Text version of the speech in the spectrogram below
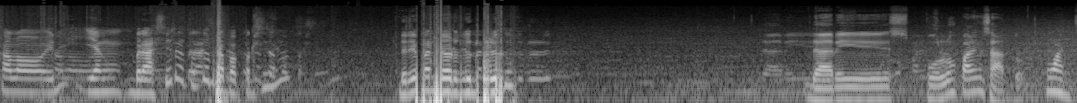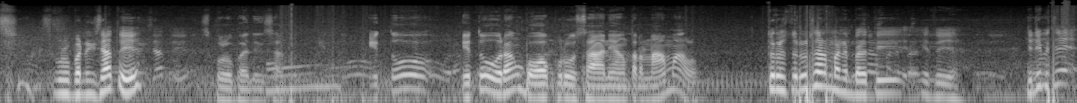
kalau ini yang berhasil itu berapa persen? Dari mana door to door itu? dari 10 paling satu Wajib. 10 banding satu ya? 10 banding satu itu itu orang bawa perusahaan yang ternama loh Terus-terusan mana berarti itu ya? Jadi misalnya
